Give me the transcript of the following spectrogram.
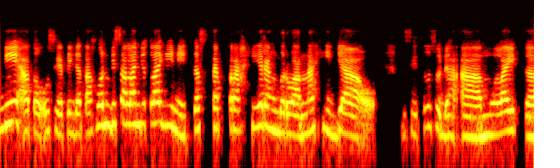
nih atau usia tiga tahun bisa lanjut lagi nih ke step terakhir yang berwarna hijau. Di situ sudah uh, mulai ke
